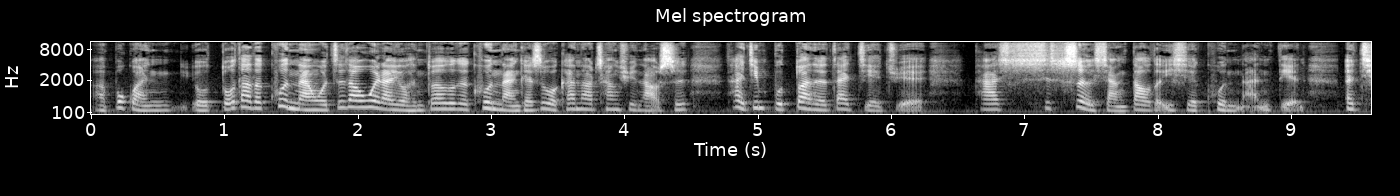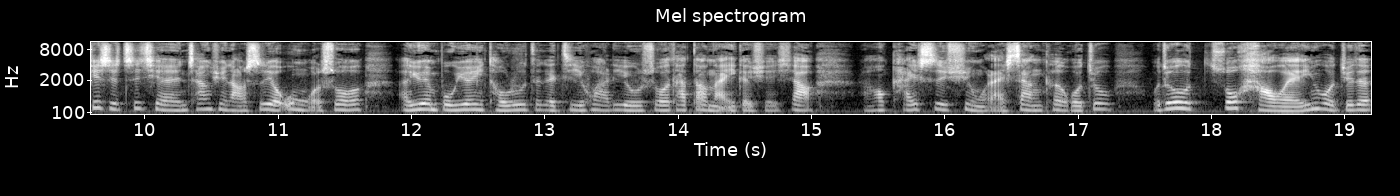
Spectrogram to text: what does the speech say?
呃，不管有多大的困难，我知道未来有很多的困难，可是我看到昌旭老师，他已经不断的在解决。他设想到的一些困难点，呃，其实之前昌群老师有问我说，呃，愿不愿意投入这个计划？例如说，他到哪一个学校，然后开视讯我来上课，我就我就说好诶，因为我觉得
